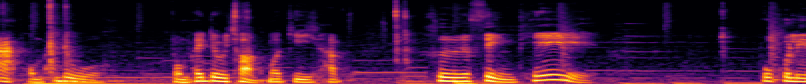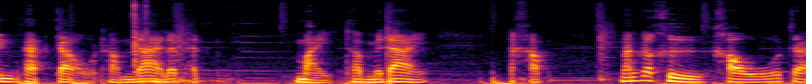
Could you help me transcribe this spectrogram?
อะ ผมให้ดู ผมให้ดูช็อตเมื่อกี้ครับ คือสิ่งที่ภูคุลินแพทเก่าทำได้และแพทใหม่ทำไม่ได้นะครับ นั่นก็คือเขาจะ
